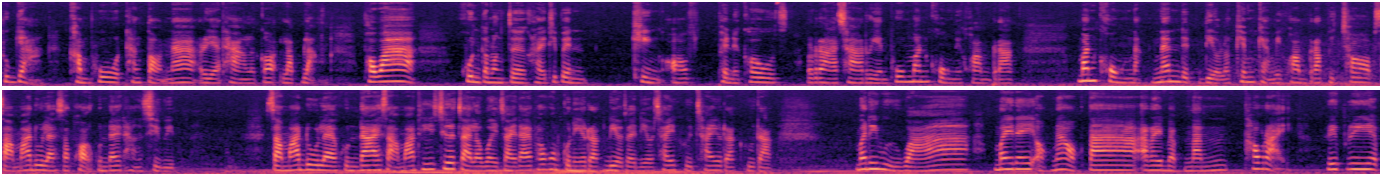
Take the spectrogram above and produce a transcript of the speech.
ทุกอย่างคำพูดทั้งต่อหน้าระยะทางแล้วก็รับหลัง เพราะว่าคุณกำลังเจอใครที่เป็น King of Pentacles ราชาเหรียญผู้มั่นคงในความรัก มั่นคงหนักแน่นเด็ดเดี่ยวและเข้มแข็งมีความรับผิดชอบ สามารถดูแลซัพพอร์ตคุณได้ทั้งชีวิต สามารถดูแลคุณได้ สามารถที่เชื่อใจและไว้ใจได้เพราะคนคนนี้รักเดียวใจเดียวใช่คือใช่รักคือรัก ไม่ได้หวือหวาไม่ได้ออกหน้าออกตาอะไรแบบนั้นเท่าไหร่เรียบ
